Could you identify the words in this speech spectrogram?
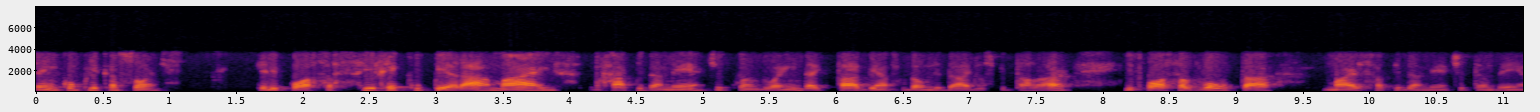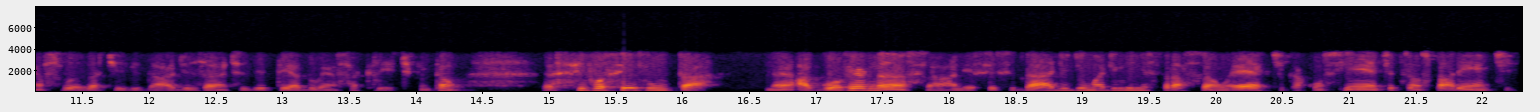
sem complicações, que ele possa se recuperar mais rapidamente quando ainda está dentro da unidade hospitalar e possa voltar mais rapidamente também às suas atividades antes de ter a doença crítica. Então, eh, se você juntar né, a governança, a necessidade de uma administração ética, consciente, transparente,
